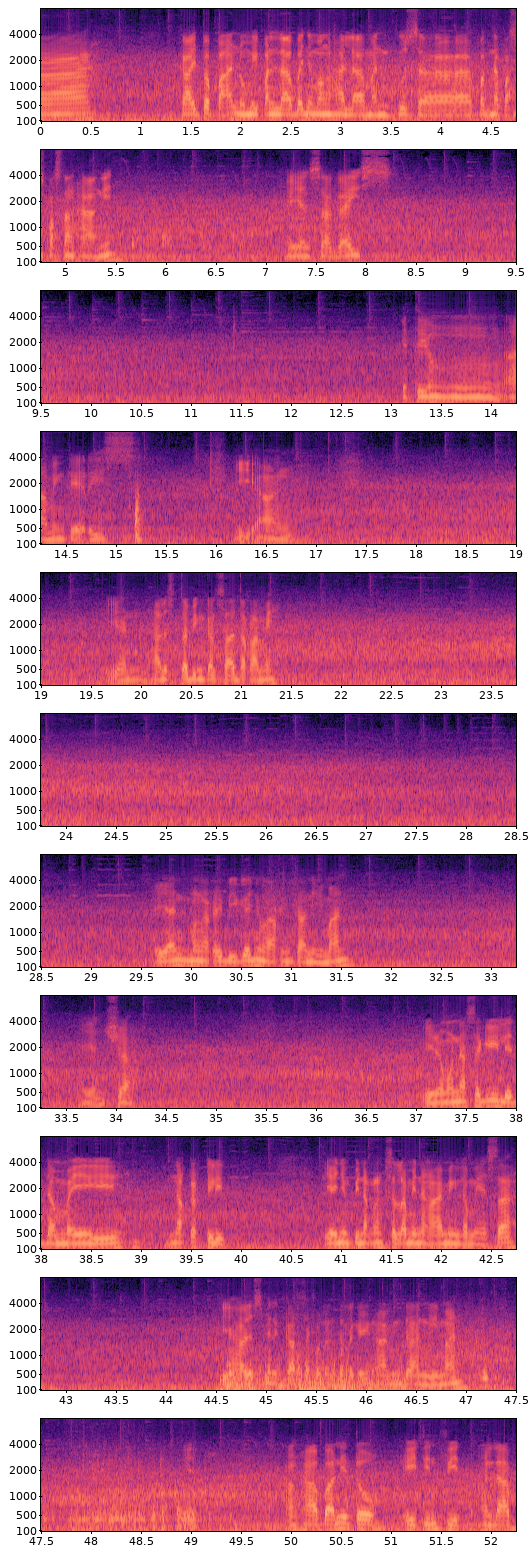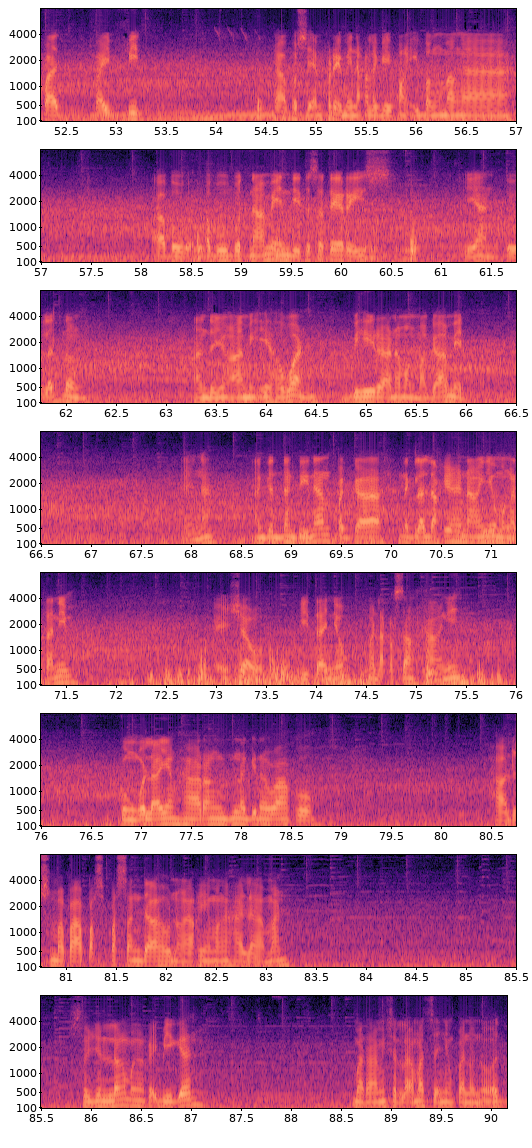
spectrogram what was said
kahit pa paano may panlaban yung mga halaman ko sa pag napaspas ng hangin. Ayan sa guys. Ito yung aming terrace. Iyan iyan halos tabing kalsada kami Ayan mga kaibigan yung aking taniman. Ayan siya. Yun namang nasa gilid na may nakaklip. Yan yung pinakang salamin ng aming lamesa. Kaya halos pinagkasya ko lang talaga yung aming taniman. Yan. Ang haba nito 18 feet, ang lapad 5 feet. Tapos siyempre may nakalagay pang ibang mga abu abubot namin dito sa terrace. Ayan, tulad nun. Ando yung aming ihawan. Bihira namang magamit. Ayan na. Ang gandang tinan pagka naglalakihan na inyong mga tanim. Ayan siya oh. Kita nyo, malakas ang hangin. Kung wala yung harang na ginawa ko, halos mapapaspas ang dahon ng aking mga halaman. So yun lang mga kaibigan. Maraming salamat sa inyong panonood.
